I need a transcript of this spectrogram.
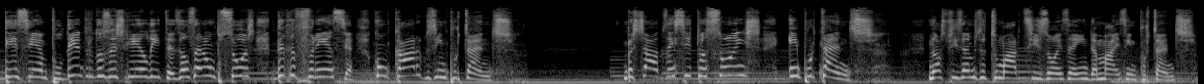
de exemplo dentro dos israelitas, eles eram pessoas de referência, com cargos importantes. Mas sabes, em situações importantes, nós precisamos de tomar decisões ainda mais importantes.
